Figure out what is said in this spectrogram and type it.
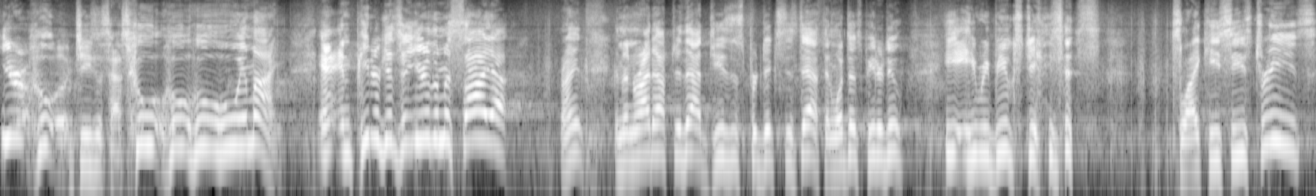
You're who? Jesus asks, who, who, who, who am I? And, and Peter gets it, you're the Messiah, right? And then right after that, Jesus predicts his death. And what does Peter do? He, he rebukes Jesus. It's like he sees trees.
